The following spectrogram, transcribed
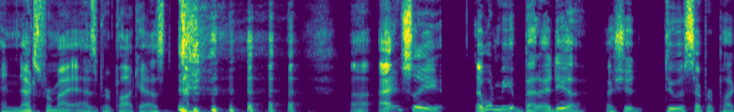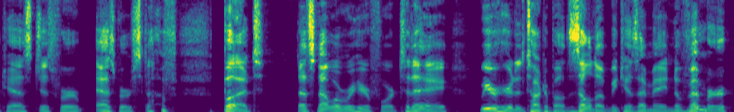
And next for my Asper podcast. uh, actually, that wouldn't be a bad idea. I should do a separate podcast just for Asper stuff. But that's not what we're here for. Today, we are here to talk about Zelda because I made November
